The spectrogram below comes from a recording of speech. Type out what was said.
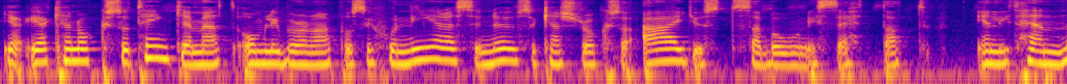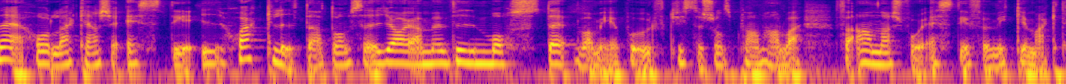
Jag, jag, kan också tänka mig att om Liberalerna positionerar sig nu så kanske det också är just Sabonis sätt att enligt henne hålla kanske SD i schack lite. Att de säger ja, ja, men vi måste vara med på Ulf Kristerssons planhalva för annars får SD för mycket makt.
